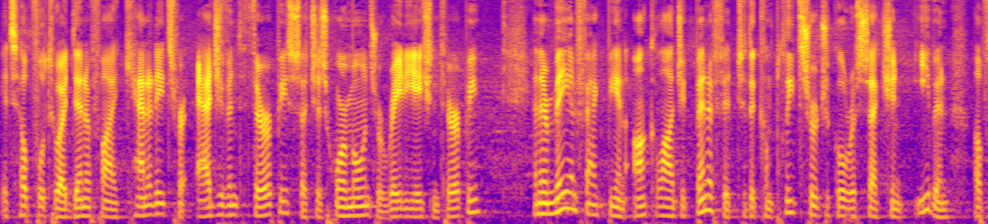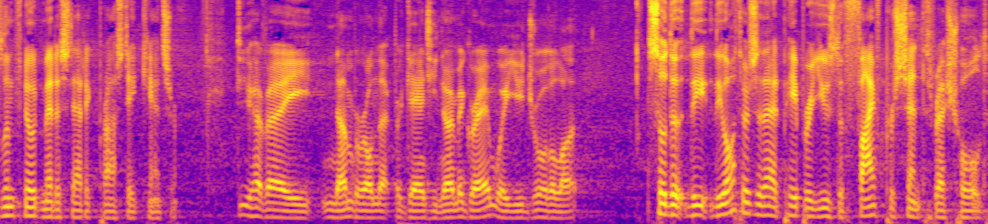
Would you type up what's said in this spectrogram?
it's helpful to identify candidates for adjuvant therapies such as hormones or radiation therapy. And there may, in fact, be an oncologic benefit to the complete surgical resection, even of lymph node metastatic prostate cancer. Do you have a number on that Briganti nomogram where you draw the line? So the, the, the, authors of that paper used the 5% threshold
